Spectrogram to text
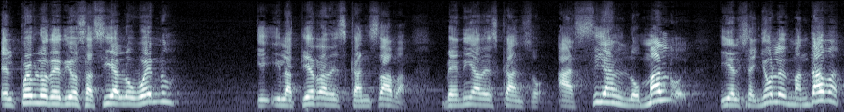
el pueblo de Dios hacía lo bueno y, y la tierra descansaba, venía descanso. Hacían lo malo y el Señor les mandaba,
